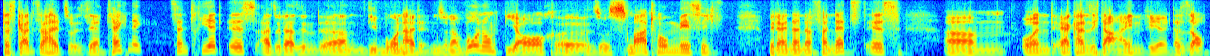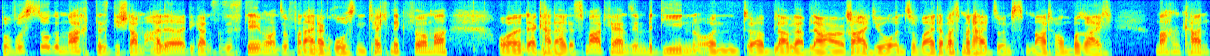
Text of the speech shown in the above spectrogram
das Ganze halt so sehr technikzentriert ist. Also da sind, ähm, die wohnen halt in so einer Wohnung, die auch äh, so Smart Home mäßig miteinander vernetzt ist. Ähm, und er kann sich da einwählen. Das ist auch bewusst so gemacht. Dass die stammen alle, die ganzen Systeme und so von einer großen Technikfirma. Und er kann halt das Smart-Fernsehen bedienen und äh, bla bla bla, Radio und so weiter, was man halt so im Smart Home-Bereich machen kann.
